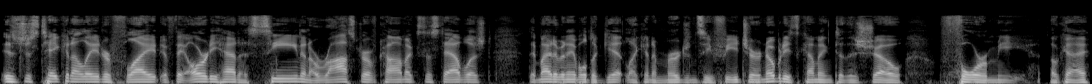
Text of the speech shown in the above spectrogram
is just taken a later flight. If they already had a scene and a roster of comics established they might have been able to get like an emergency feature. Nobody's coming to this show for me okay?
